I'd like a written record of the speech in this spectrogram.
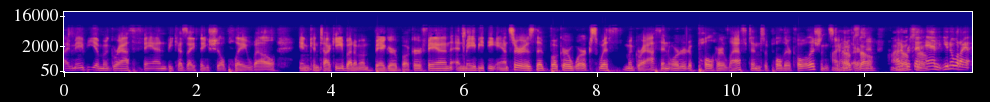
I may be a McGrath fan because I think she'll play well in Kentucky, but I'm a bigger Booker fan. And maybe the answer is that Booker works with McGrath in order to pull her left and to pull their coalitions together. I hope so. I Hundred hope percent. so. And you know what? I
